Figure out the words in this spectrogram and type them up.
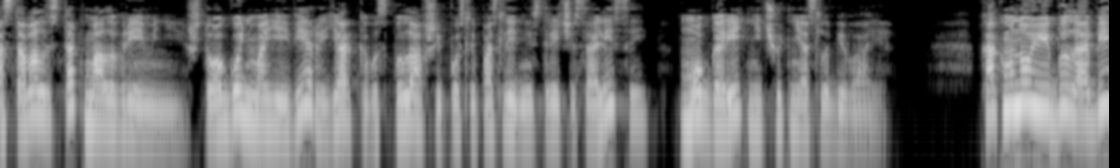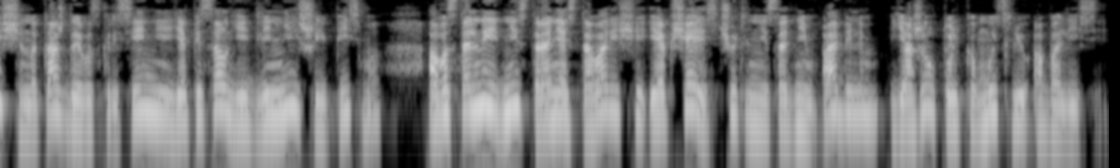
оставалось так мало времени, что огонь моей веры, ярко воспылавший после последней встречи с Алисой, мог гореть, ничуть не ослабевая. Как мною и было обещано, каждое воскресенье я писал ей длиннейшие письма, а в остальные дни, сторонясь товарищей и общаясь чуть ли не с одним Абелем, я жил только мыслью об Алисе.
